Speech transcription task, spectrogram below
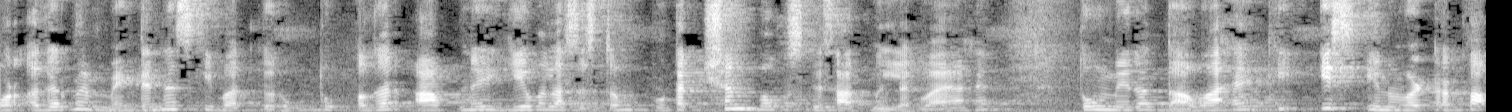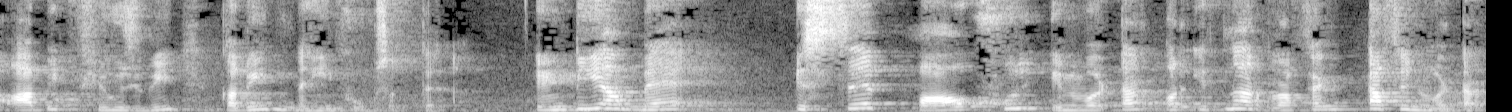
और अगर मैं मेंटेनेंस की बात करूँ तो अगर आपने ये वाला सिस्टम प्रोटेक्शन बॉक्स के साथ में लगवाया है तो मेरा दावा है कि इस इन्वर्टर का आप एक फ्यूज भी कभी नहीं फूक सकते हैं। इंडिया में इससे पावरफुल इन्वर्टर और इतना रफ एंड टफ इन्वर्टर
